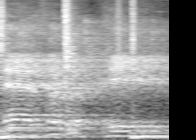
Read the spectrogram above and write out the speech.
never appears.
